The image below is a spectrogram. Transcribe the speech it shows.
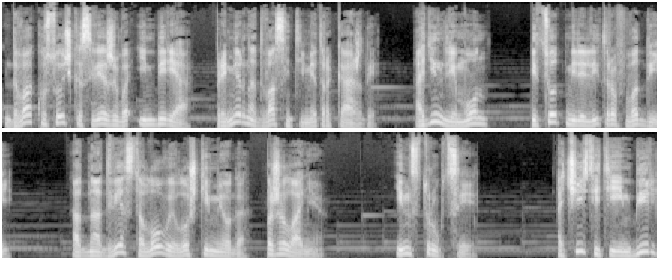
Два кусочка свежего имбиря, примерно 2 см каждый, один лимон, 500 мл воды, 1-2 столовые ложки меда, по желанию. Инструкции. Очистите имбирь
